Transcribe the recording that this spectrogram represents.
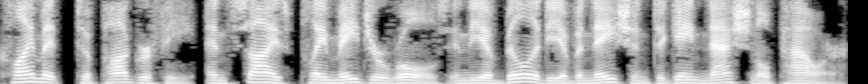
climate, topography, and size play major roles in the ability of a nation to gain national power.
